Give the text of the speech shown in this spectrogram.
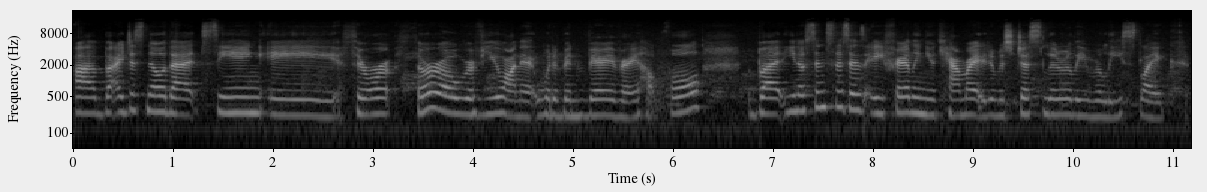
Uh, but I just know that seeing a thorough, thorough review on it would have been very, very helpful. But, you know, since this is a fairly new camera, it was just literally released like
